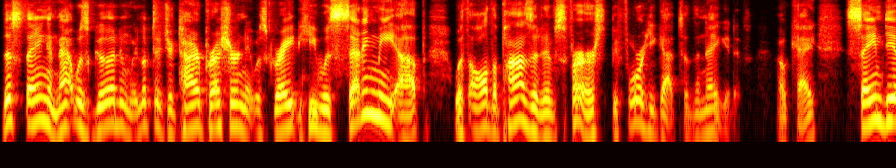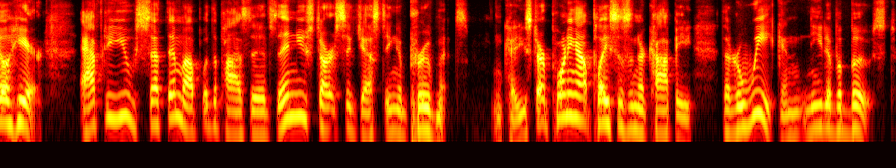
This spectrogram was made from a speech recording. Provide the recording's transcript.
this thing and that was good, and we looked at your tire pressure and it was great." He was setting me up with all the positives first before he got to the negative. Okay. Same deal here. After you set them up with the positives, then you start suggesting improvements. Okay. You start pointing out places in their copy that are weak and need of a boost.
